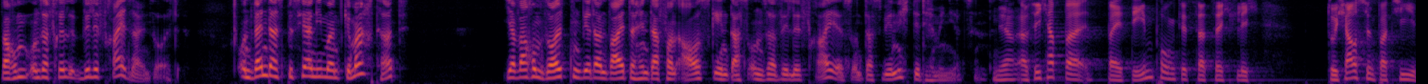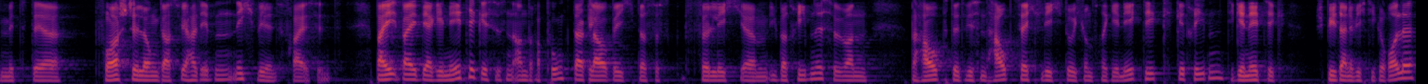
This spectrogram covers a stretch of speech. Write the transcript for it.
warum unser Wille frei sein sollte. Und wenn das bisher niemand gemacht hat, ja, warum sollten wir dann weiterhin davon ausgehen, dass unser Wille frei ist und dass wir nicht determiniert sind? Ja, also ich habe bei, bei dem Punkt jetzt tatsächlich durchaus Sympathie mit der Vorstellung, dass wir halt eben nicht willensfrei sind. Bei, bei der Genetik ist es ein anderer Punkt. Da glaube ich, dass es völlig ähm, übertrieben ist, wenn man behauptet, wir sind hauptsächlich durch unsere Genetik getrieben. Die Genetik spielt eine wichtige Rolle,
